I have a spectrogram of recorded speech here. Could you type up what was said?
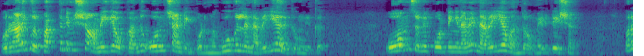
ஒரு நாளைக்கு ஒரு பத்து நிமிஷம் அமைதியா உட்காந்து ஓம் சாண்டிங் போடுங்க. கூகுள்ல நிறைய இருக்கு உங்களுக்கு. ஓம் சொல்லி போட்டிங்கனாவே நிறைய வந்துடும் மெடிடேஷன் ஒரு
